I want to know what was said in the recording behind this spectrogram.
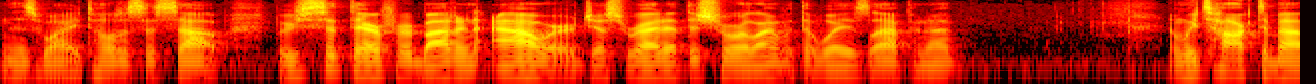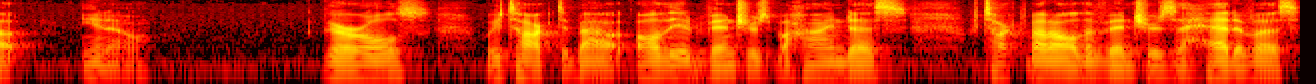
And that's why he told us to stop. But we sit there for about an hour, just right at the shoreline with the waves lapping up. And we talked about, you know, girls. We talked about all the adventures behind us. Talked about all the ventures ahead of us.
